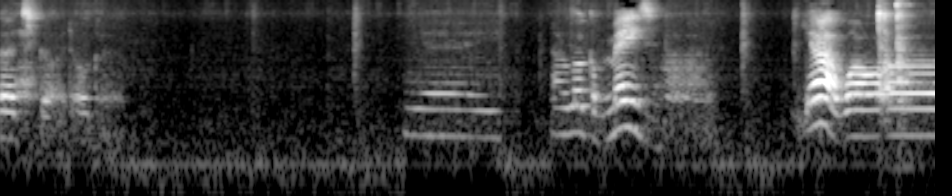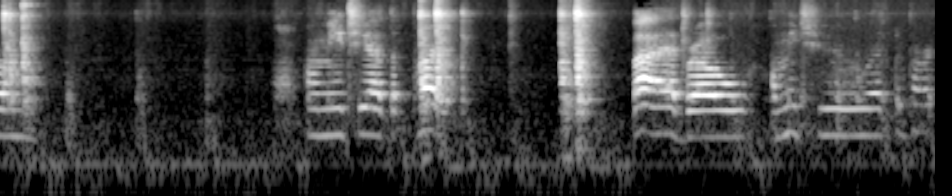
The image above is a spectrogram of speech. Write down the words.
That's good. Okay. Yay. I look amazing. Yeah, well, um, I'll meet you at the park. Bye, bro. I'll meet you at the park.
